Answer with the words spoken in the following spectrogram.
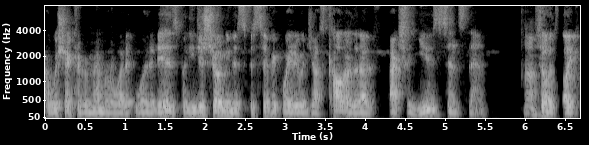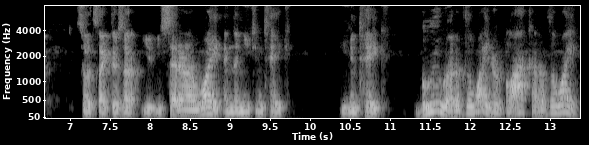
I wish I could remember what it what it is, but he just showed me the specific way to adjust color that I've actually used since then. Huh. So it's like so it's like there's a you, you set it on white and then you can take you can take blue out of the white or black out of the white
